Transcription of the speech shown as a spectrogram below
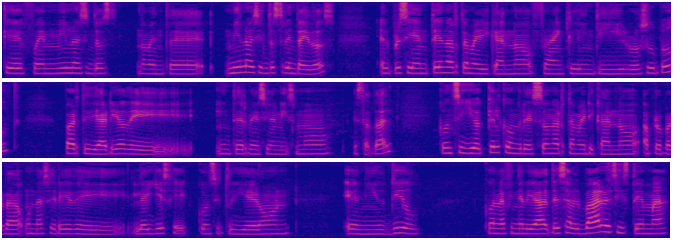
que fue en 1990, 1932, el presidente norteamericano Franklin D. Roosevelt, partidario de intervencionismo estatal, consiguió que el Congreso norteamericano aprobara una serie de leyes que constituyeron el New Deal, con la finalidad de salvar el sistema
